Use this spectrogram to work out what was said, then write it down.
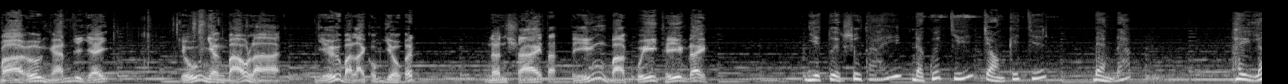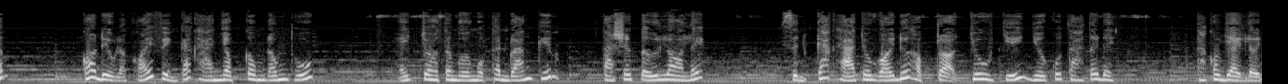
Bà ương ngạnh như vậy. Chủ nhân bảo là giữ bà lại cũng vô ích. Nên sai ta tiễn bà quy thiên đây. Diệt tuyệt sư thái đã quyết chí chọn cái chết. Bèn đáp. Hay lắm. Có điều là khỏi phiền các hạ nhọc công động thú. Hãy cho ta mượn một thanh đoán kiếm. Ta sẽ tự lo lấy xin các hạ cho gọi đứa học trò chu chỉ như của ta tới đây. Ta có vài lời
